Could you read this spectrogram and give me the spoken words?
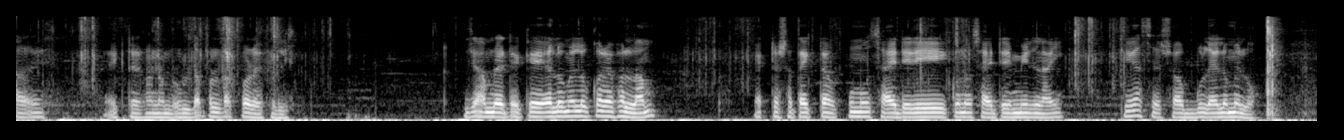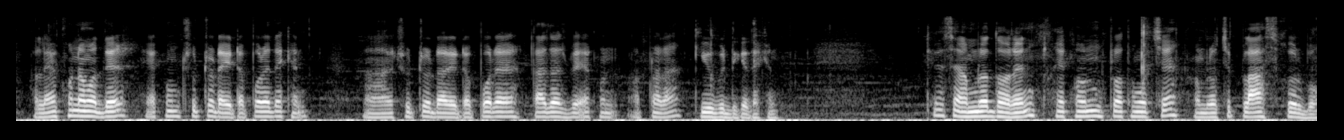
আর একটা এখন আমরা উল্টা উল্টাপাল্টা করে ফেলি। যে আমরা এটাকে এলোমেলো করে ফেললাম। একটার সাথে একটা, কোনো সাইডেরই কোনো সাইডের মিল নাই। ঠিক আছে? সবগুলো এলোমেলো। তাহলে এখন আমাদের, এখন সূত্রটা এটা পরে দেখেন। সূত্রটার এটা পরে কাজ আসবে এখন আপনারা কিউবের দিকে দেখেন। ঠিক আছে? আমরা ধরেন এখন প্রথম হচ্ছে, আমরা হচ্ছে প্লাস করব।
